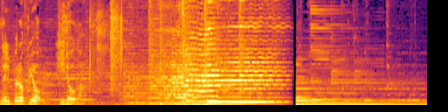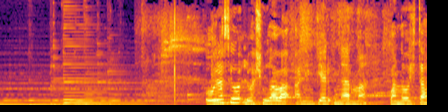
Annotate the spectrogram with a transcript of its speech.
del propio Quiroga. Lo ayudaba a limpiar un arma cuando ésta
